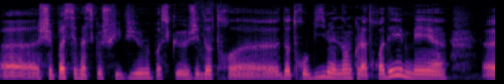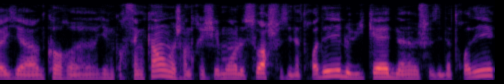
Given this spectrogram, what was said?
Euh, je sais pas si c'est parce que je suis vieux, parce que j'ai d'autres euh, hobbies maintenant que la 3D, mais euh, il y a encore il y a encore 5 ans, je rentrais chez moi le soir, je faisais de la 3D, le week-end, je faisais de la 3D.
